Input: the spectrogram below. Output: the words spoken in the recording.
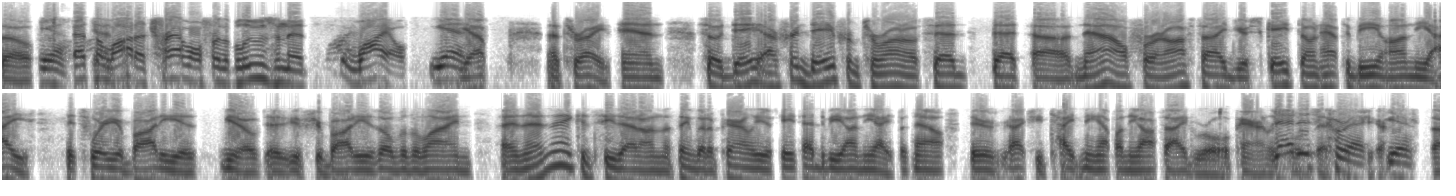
So Yeah. That's a lot of travel for the Blues and the Wild. Yes. Yep, that's right. And so Dave, our friend Dave from Toronto said that uh, now for an offside, your skates don't have to be on the ice. It's where your body is, you know, if your body is over the line. And then they could see that on the thing, but apparently your skates had to be on the ice. But now they're actually tightening up on the offside rule, apparently. a That little is bit this correct. Yes. So,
